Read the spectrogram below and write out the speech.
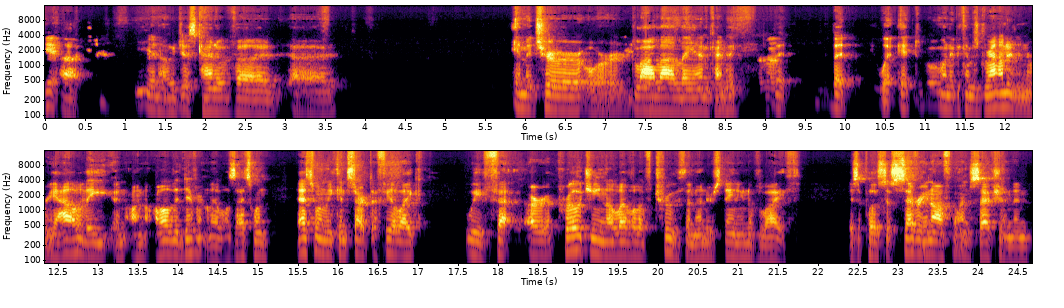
yeah. Uh, you know, just kind of uh, uh, immature or la la land kind of thing. Uh-huh. But but it when it becomes grounded in reality and on all the different levels that's when that's when we can start to feel like we are approaching a level of truth and understanding of life as opposed to severing off one section and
